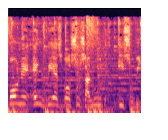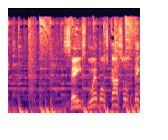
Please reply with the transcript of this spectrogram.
pone en riesgo su salud y su vida. Seis nuevos casos de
